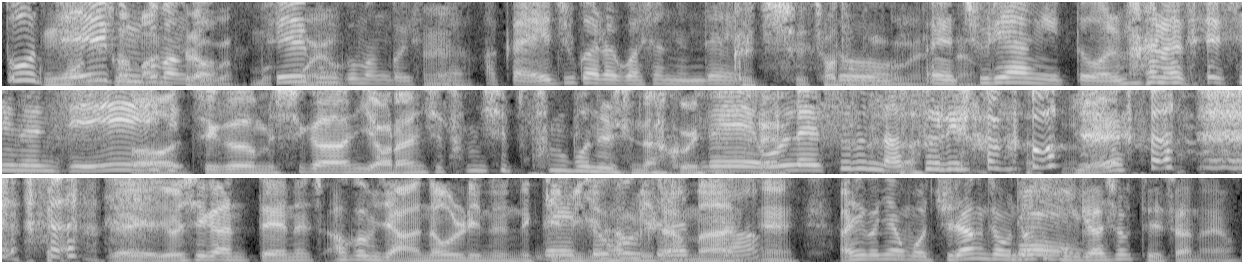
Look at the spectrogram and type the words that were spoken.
또 제일 전 궁금한 많더라고요. 거, 뭐, 제일 뭐요? 궁금한 거 있어요. 네. 아까 애주가라고 하셨는데. 그렇지, 저도 또, 궁금했어요. 네, 주량이 또 얼마나 되시는지. 어, 지금 시간이 11시 33분을 지나고 있는데. 네, 원래 술은 낮술이라고. 예? 네, 요 시간대는 조금 이제 안 어울리는 느낌이긴 네, 합니다만. 그렇죠. 예. 아니, 그냥 뭐 주량 정도는 네. 공개하셔도 되잖아요.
